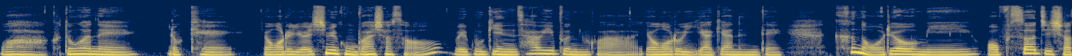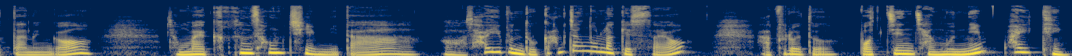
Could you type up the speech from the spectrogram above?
와, 그동안에 이렇게 영어를 열심히 공부하셔서 외국인 사위분과 영어로 이야기하는데 큰 어려움이 없어지셨다는 거 정말 큰 성취입니다. 어, 사위분도 깜짝 놀랐겠어요? 앞으로도 멋진 장모님 화이팅!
